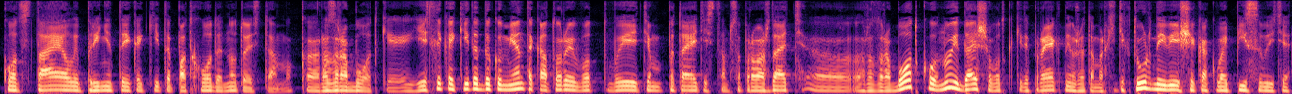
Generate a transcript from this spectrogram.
код-стайлы, принятые какие-то подходы, ну, то есть там к разработке? Есть ли какие-то документы, которые вот вы этим пытаетесь там сопровождать э, разработку? Ну и дальше вот какие-то проектные уже там архитектурные вещи, как вы описываете,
